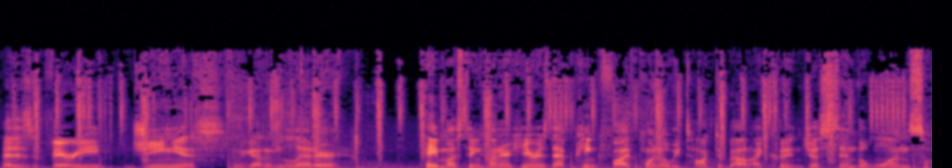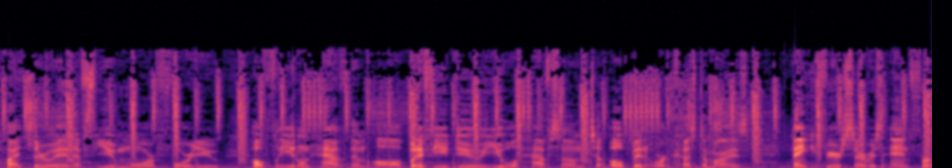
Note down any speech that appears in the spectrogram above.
that is very genius. We got a letter Hey Mustang Hunter, here is that pink 5.0 we talked about. I couldn't just send the one, so I threw in a few more for you. Hopefully you don't have them all, but if you do, you will have some to open or customize. Thank you for your service and for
